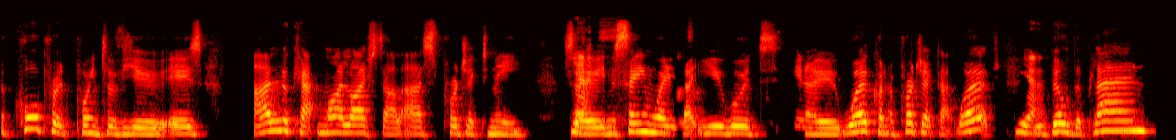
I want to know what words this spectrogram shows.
a corporate point of view is I look at my lifestyle as project me. So yes. in the same way that you would, you know, work on a project at work, yeah. you build the plan,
